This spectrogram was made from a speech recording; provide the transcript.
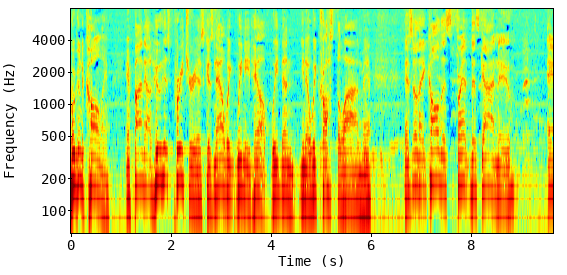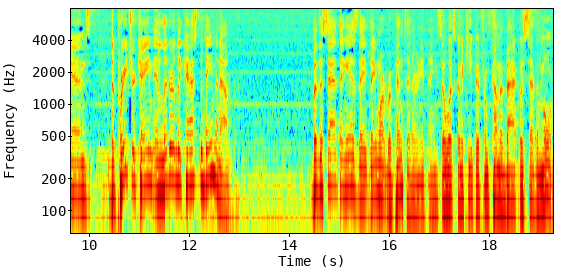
We're going to call him and find out who his preacher is because now we, we need help. We done, you know, we crossed the line, man. And so they call this friend, this guy I knew, and the preacher came and literally cast the demon out of her. But the sad thing is, they, they weren't repentant or anything. So, what's going to keep it from coming back with seven more?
